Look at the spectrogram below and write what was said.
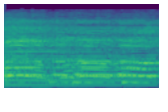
到到到到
